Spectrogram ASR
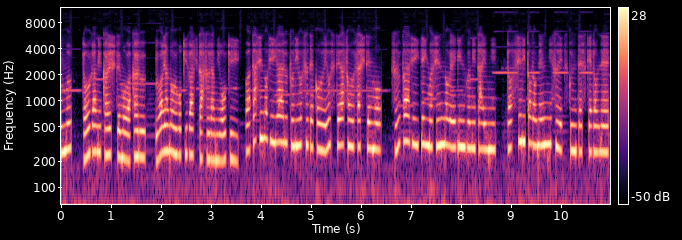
うむ、動画見返してもわかる、上屋の動きがひたすらに大きい。私の GR プリウスでこういうステア操作しても、スーパー GT マシンのウェービングみたいに、どっしりと路面に吸い付くんですけどね。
